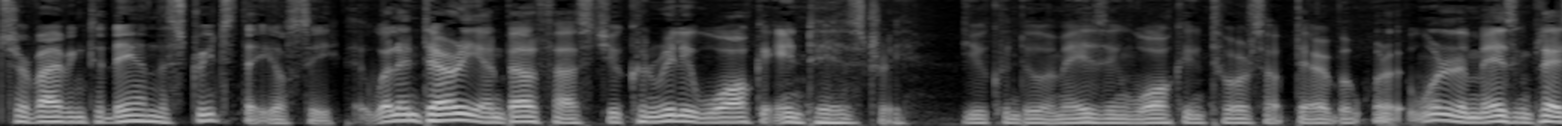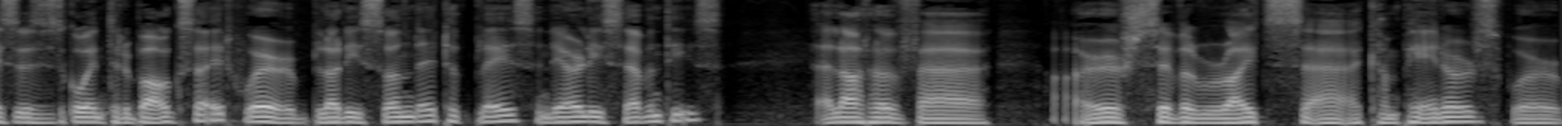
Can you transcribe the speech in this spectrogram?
surviving today on the streets that you'll see. Well, in Derry and Belfast, you can really walk into history. You can do amazing walking tours up there. But one of the amazing places is to go into the Bogside, where Bloody Sunday took place in the early 70s. A lot of uh, Irish civil rights uh, campaigners were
